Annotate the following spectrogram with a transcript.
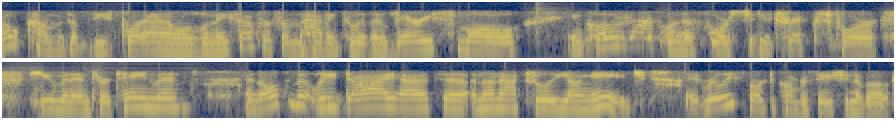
outcomes of these poor animals when they suffer from having to live in very small enclosures, when they're forced to do tricks for human entertainment, and ultimately die at a, an unnaturally young age. It really sparked a conversation about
